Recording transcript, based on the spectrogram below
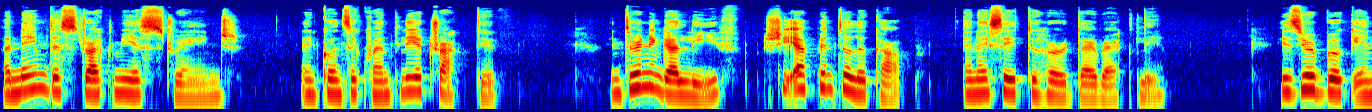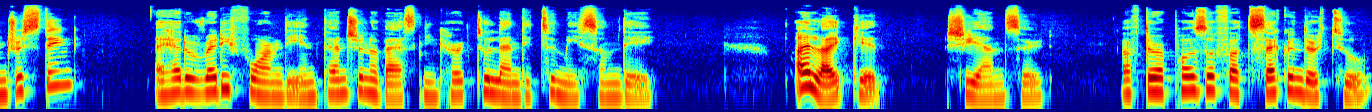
a name that struck me as strange and consequently attractive. In turning a leaf, she happened to look up, and I said to her directly, Is your book interesting? I had already formed the intention of asking her to lend it to me some day. I like it, she answered, after a pause of a second or two,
